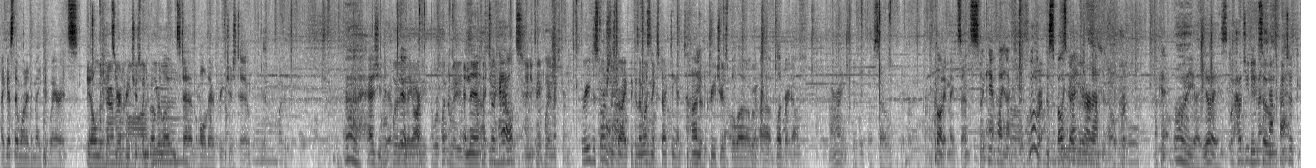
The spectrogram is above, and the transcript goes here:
I guess they wanted to make it where it's it only hits your creatures when you overload instead of all their creatures too. As you do. But there they are. And then I took out And you can't play next turn. three Distortion Strike because I wasn't expecting a ton of creatures below uh, Bloodbraid Elf. Alright. So I thought it made sense. So I can't play next turn. Woo, the spell I can play skype the turn after. Okay. Oh yeah, yeah. So how'd you do? That So you took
